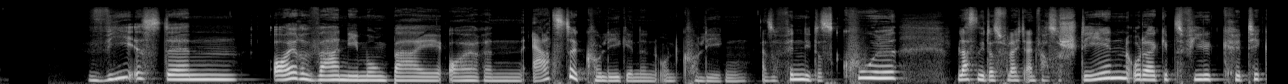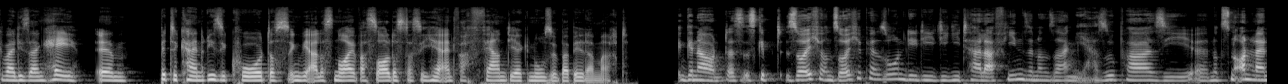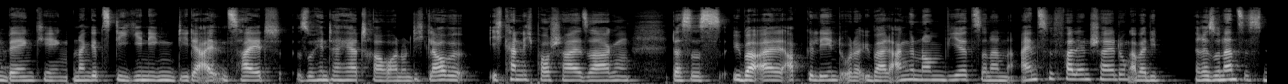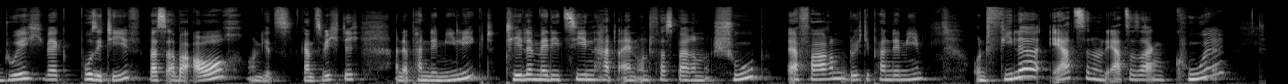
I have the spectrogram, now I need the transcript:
Wie ist denn eure Wahrnehmung bei euren Ärztekolleginnen und Kollegen? Also finden die das cool? Lassen die das vielleicht einfach so stehen? Oder gibt's viel Kritik, weil die sagen, hey, ähm, bitte kein Risiko, das ist irgendwie alles neu, was soll das, dass ihr hier einfach Ferndiagnose über Bilder macht? Genau, das, es gibt solche und solche Personen, die die digital affin sind und sagen, ja super, sie äh, nutzen Online-Banking. Und dann gibt's diejenigen, die der alten Zeit so hinterher trauern. Und ich glaube, ich kann nicht pauschal sagen, dass es überall abgelehnt oder überall angenommen wird, sondern Einzelfallentscheidung. Aber die Resonanz ist durchweg positiv, was aber auch, und jetzt ganz wichtig, an der Pandemie liegt. Telemedizin hat einen unfassbaren Schub erfahren durch die Pandemie. Und viele Ärztinnen und Ärzte sagen, cool,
